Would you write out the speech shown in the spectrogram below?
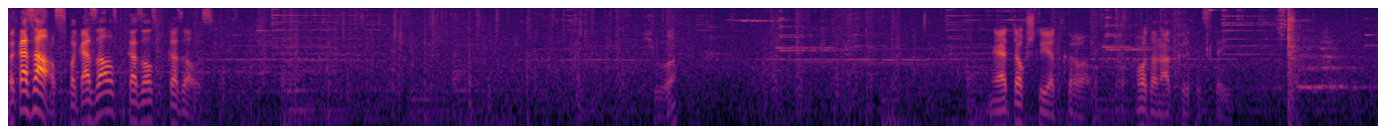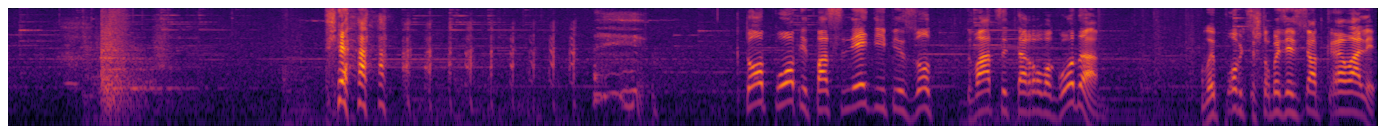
Показалось, показалось, показалось, показалось. Чего? Я только что ее открывал. Вот она открыта стоит. Кто помнит последний эпизод 22 года? Вы помните, что мы здесь все открывали?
